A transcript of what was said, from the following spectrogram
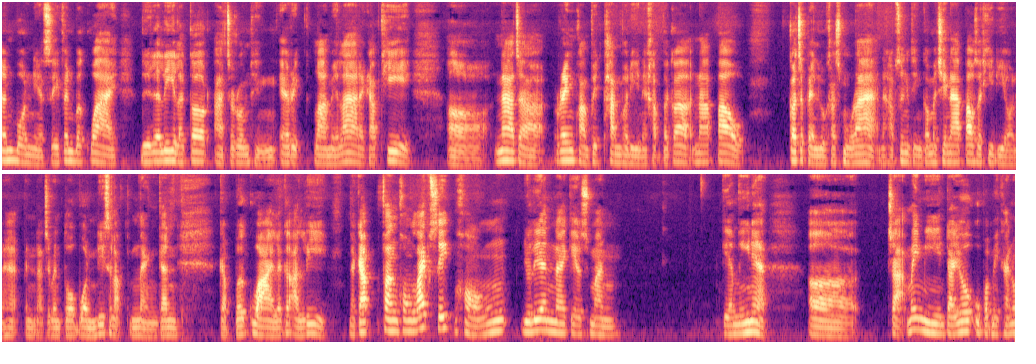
ด้านบนเนี่ยสตีเฟนเบิร์กไวน์เดเล่อัลลี่แล้วก็อาจจะรวมถึงเอริกลาเมล่านะครับที่น่าจะเร่งความฟิตทันพอดีนะครับแล้วก็หน้าเป้า ก็จะเป็นลูคัสมูร่านะครับซึ่งจริงก็ไม่ใช่หน้าเป้าซะทีเดียวนะฮะเป็นอาจจะเป็นตัวบนที่สลับตำแหน่งกันกับเบิร์กไวน์แล้วก็อัลลี่นะครับฝั่งของไลป์ซิกของยูเลียนนาเกลส์มันน์เกมนี้เนี่ยจะไม่มีดาโยต์อุปาเมกาโน่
